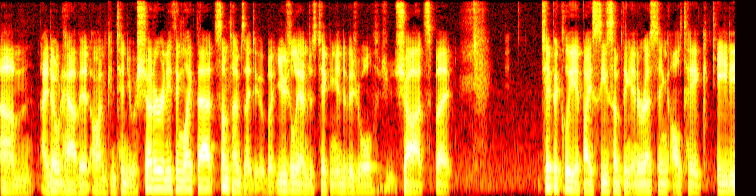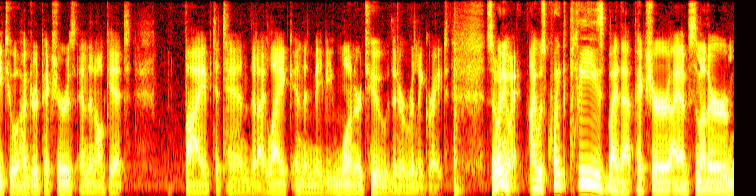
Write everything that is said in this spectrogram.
Um, I don't have it on continuous shutter or anything like that. Sometimes I do, but usually I'm just taking individual sh- shots. But typically, if I see something interesting, I'll take 80 to 100 pictures and then I'll get five to 10 that I like, and then maybe one or two that are really great. So, anyway, I was quite pleased by that picture. I have some other,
